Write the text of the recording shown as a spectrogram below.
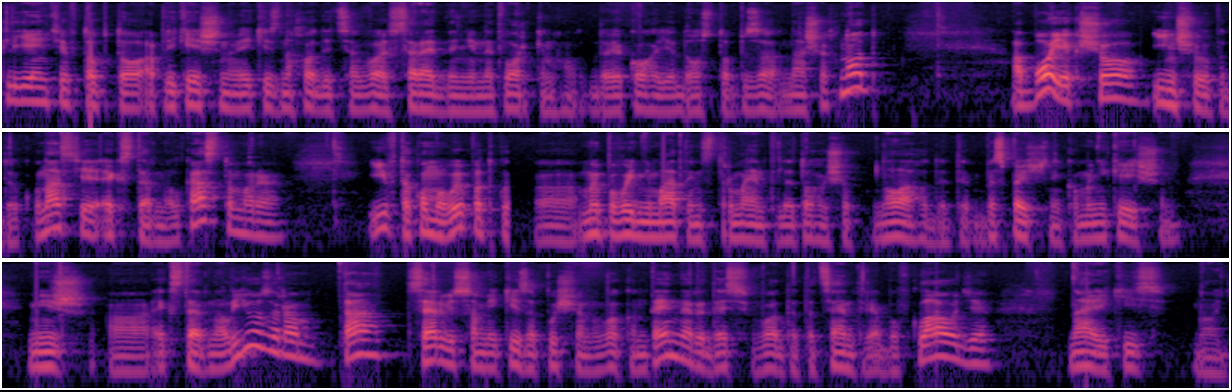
клієнтів, тобто аплікейшенів, які знаходяться всередині нетворкінгу, до якого є доступ з наших нод. Або якщо інший випадок, у нас є external customer, і в такому випадку е, ми повинні мати інструменти для того, щоб налагодити безпечний communication між е, external юзером та сервісом, який запущений в контейнери десь в дата-центрі або в клауді на якійсь ноді.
